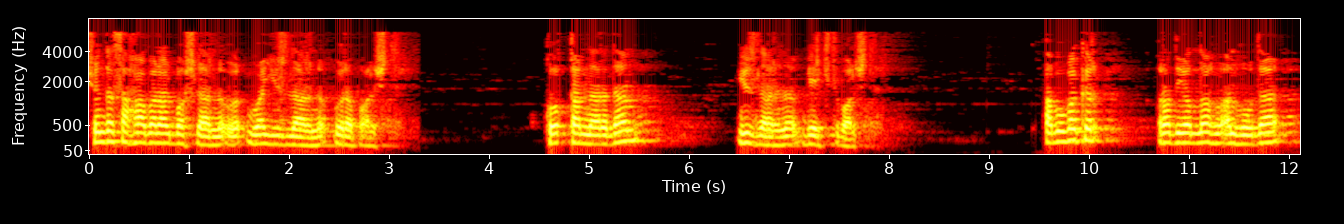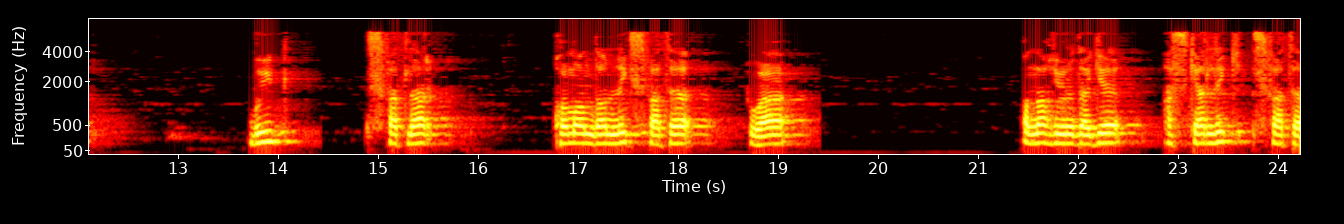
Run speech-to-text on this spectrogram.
Shunda sahobalar boshlarini va yuzlarini o'rab olishdi. Qo'rqqanlaridan yuzlarini berkitib olishdi. Abu bakr roziyallohu anhuda buyuk sifatlar qo'mondonlik sifati va alloh yo'lidagi askarlik sifati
